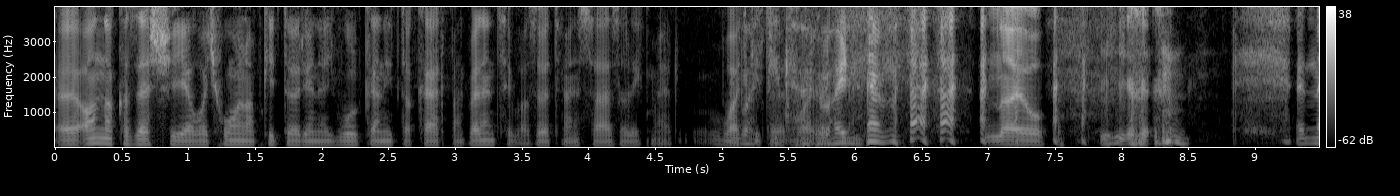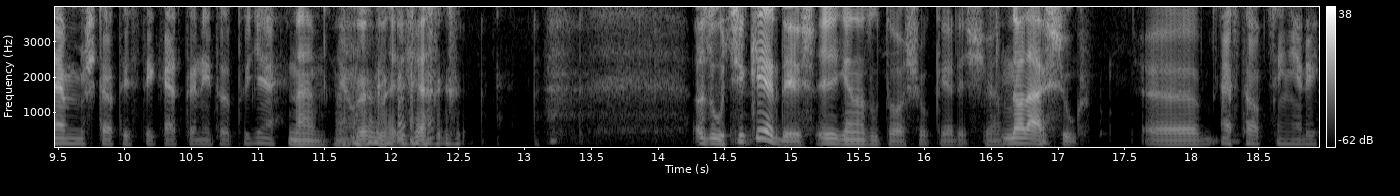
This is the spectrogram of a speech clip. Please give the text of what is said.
Annak az esélye, hogy holnap kitörjön egy vulkán itt a Kárpát-Velencében, az 50 százalék, mert vagy, Vagy kitör, kitör, vagy, vagy nem. Na jó. Nem statisztikát tanított, ugye? Nem, nem. Az úcsi kérdés? Igen, az utolsó kérdés jön. Na lássuk. Ö, Ezt Habci nyeri.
